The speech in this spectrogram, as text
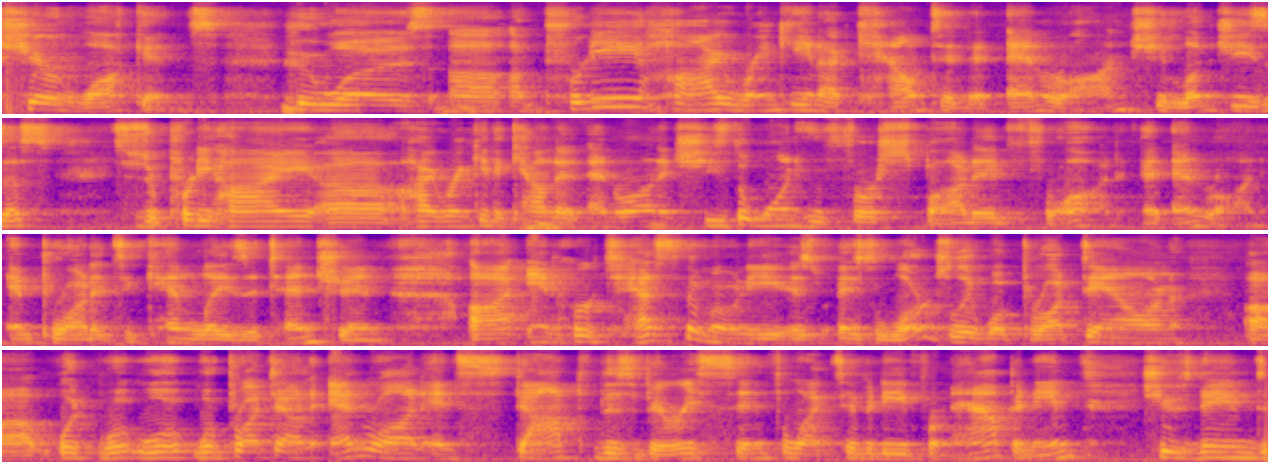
Sherron Watkins, who was uh, a pretty high ranking accountant at Enron. She loved Jesus. She's a pretty high uh, high ranking accountant at Enron, and she's the one who first spotted fraud at Enron and brought it to Ken Lay's attention. Uh, and her testimony is, is largely what brought down uh, what, what, what brought down Enron and stopped this very sinful activity from happening. She was named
